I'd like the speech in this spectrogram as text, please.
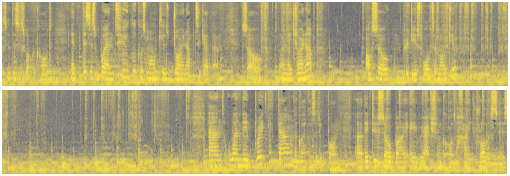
So this is what we're called. It, this is when two glucose molecules join up together. So when they join up, also produce water molecule. And when they break down the glycosidic bond, uh, they do so by a reaction called hydrolysis.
